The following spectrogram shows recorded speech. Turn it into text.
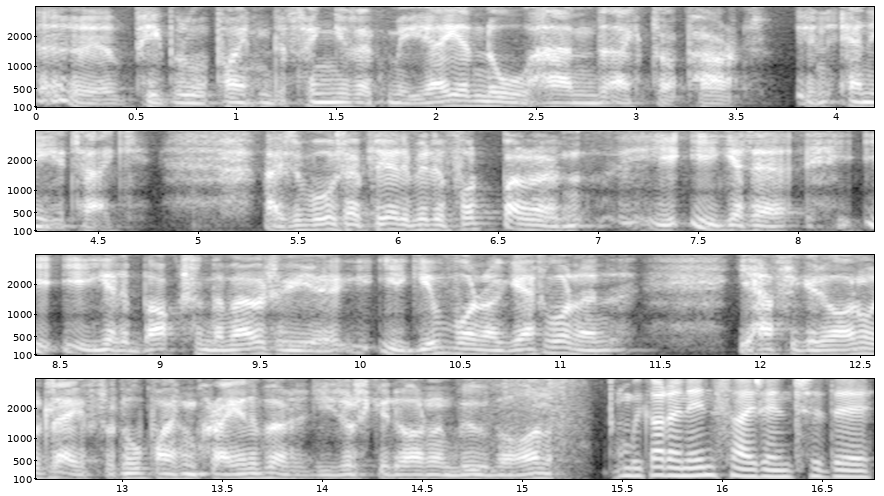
uh, people were pointing the fingers at me. I had no hand, act, or part in any attack. I suppose I played a bit of football, and you, you get a you, you, get a box in the mouth, or you you give one or get one, and you have to get on with life. There's no point in crying about it. You just get on and move on. We got an insight into the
